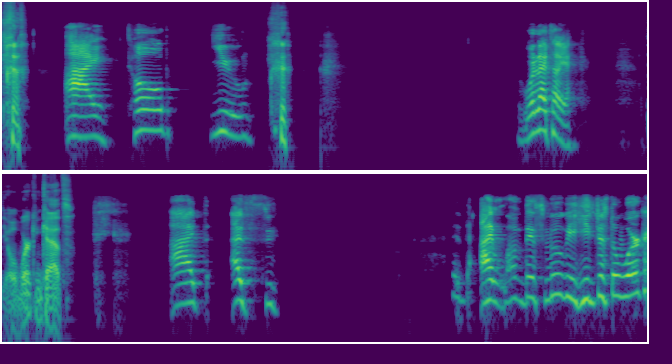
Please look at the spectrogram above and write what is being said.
I told you. what did I tell you? the old working cats. I I I love this movie. He's just a worker.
